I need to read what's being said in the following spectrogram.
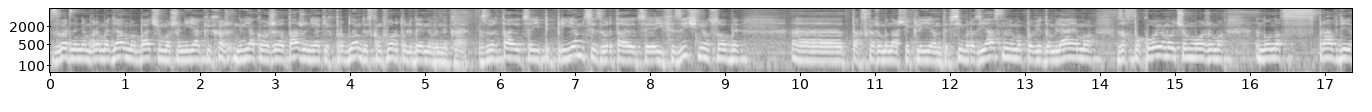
зверненням громадян ми бачимо, що ніяких ніякого ажіотажу, ніяких проблем, дискомфорту людей не виникає. Звертаються і підприємці, звертаються і фізичні особи. е, Так скажемо, наші клієнти всім роз'яснюємо, повідомляємо, заспокоюємо, чим можемо. Ну насправді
